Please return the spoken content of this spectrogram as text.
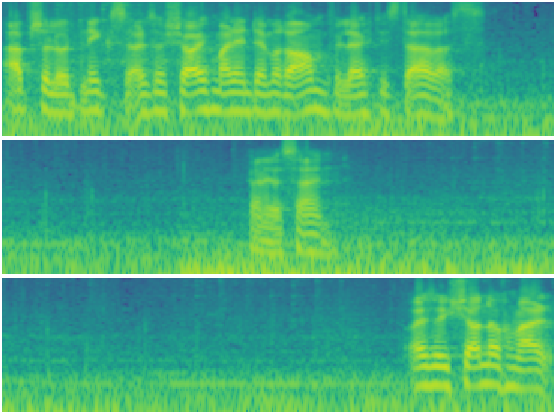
Absolut nichts. Also schaue ich mal in dem Raum, vielleicht ist da was. Kann ja sein. Also ich schaue nochmal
